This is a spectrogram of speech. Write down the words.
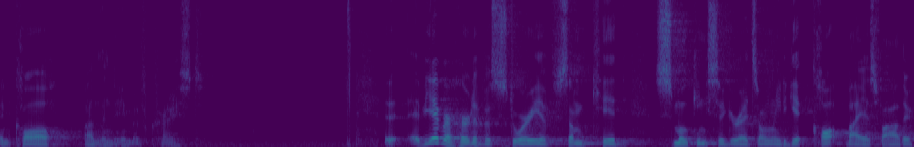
and call on the name of Christ. Uh, have you ever heard of a story of some kid smoking cigarettes only to get caught by his father?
